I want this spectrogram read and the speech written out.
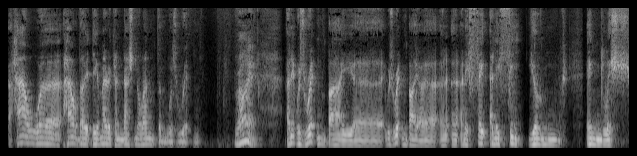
how uh, how the, the American national anthem was written, right. and it was written by uh, it was written by uh, an, an effete an effete young English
